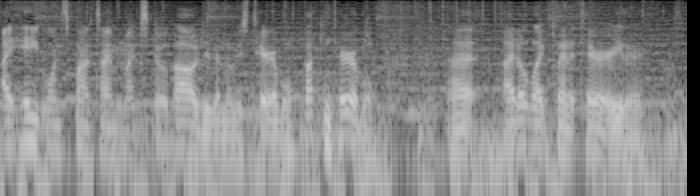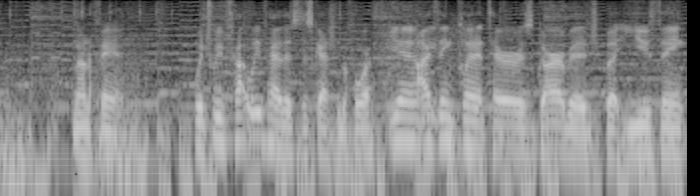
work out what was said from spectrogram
I hate Once Upon a Time in Mexico. Oh, dude, that movie's terrible. Fucking terrible. Uh, I don't like Planet Terror either. Not a fan. Which we've we've had this discussion before. Yeah, I we- think Planet Terror is garbage, but you think.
